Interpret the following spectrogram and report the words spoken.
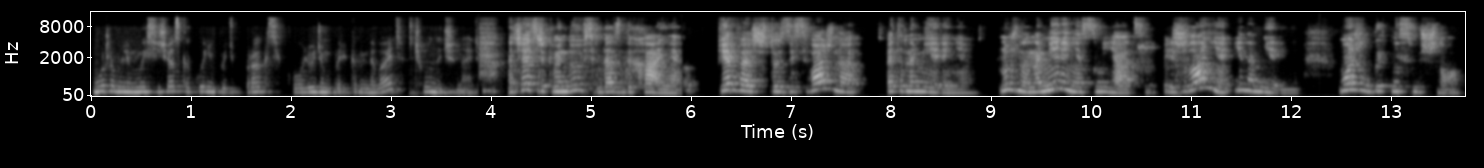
Можем ли мы сейчас какую-нибудь практику людям порекомендовать? С чего начинать? Начать рекомендую всегда с дыхания. Первое, что здесь важно, это намерение. Нужно намерение смеяться. И желание, и намерение. Может быть не смешно.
